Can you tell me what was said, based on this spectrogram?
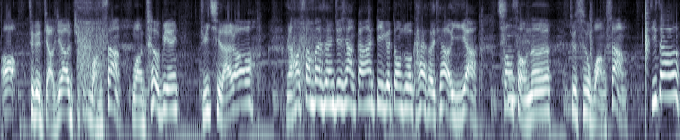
哦，这个脚就要举往上，往侧边举起来喽。然后上半身就像刚刚第一个动作开合跳一样，双手呢就是往上击掌，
